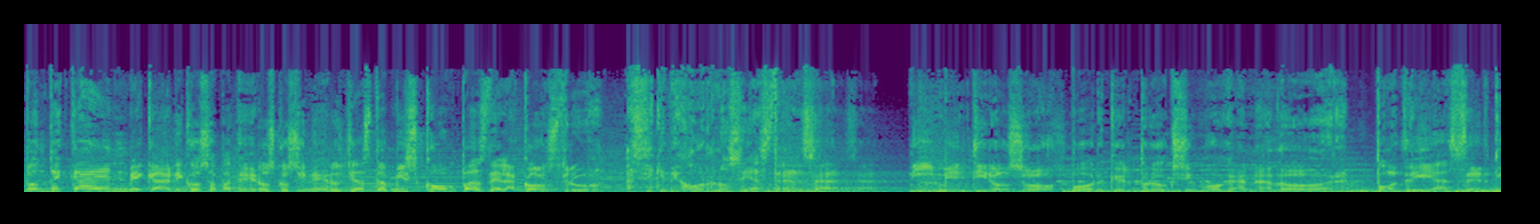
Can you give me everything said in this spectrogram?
Donde caen mecánicos, zapateros, cocineros y hasta mis compas de la constru. Así que mejor no seas tranza ni mentiroso, porque el próximo ganador podría ser tú.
